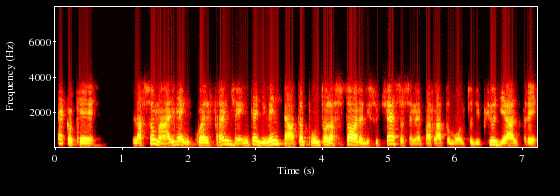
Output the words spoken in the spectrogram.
Ecco che la Somalia in quel frangente è diventata appunto la storia di successo, se ne è parlato molto di più di altri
